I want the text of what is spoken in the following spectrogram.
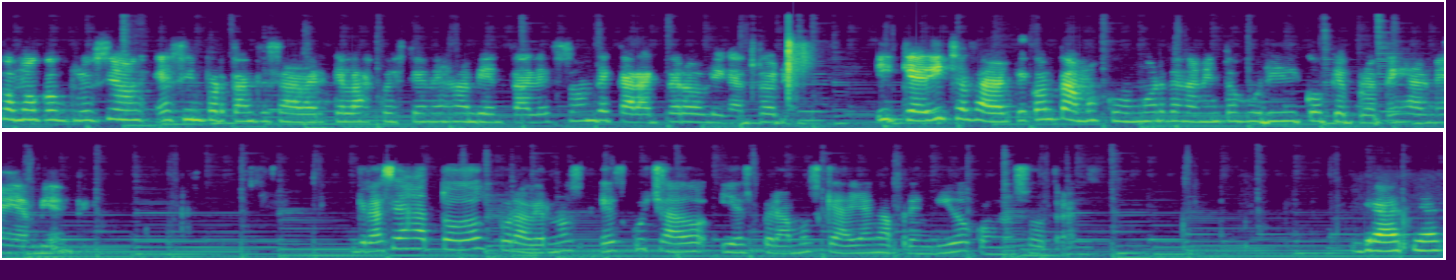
Como conclusión, es importante saber que las cuestiones ambientales son de carácter obligatorio y que dicha saber que contamos con un ordenamiento jurídico que protege al medio ambiente. Gracias a todos por habernos escuchado y esperamos que hayan aprendido con nosotras. Gracias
